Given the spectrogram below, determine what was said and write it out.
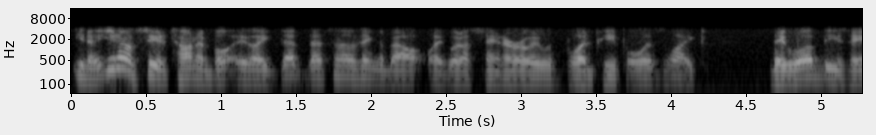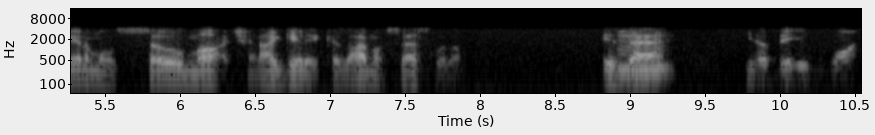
you know, you don't see a ton of blood. Like that. That's another thing about like what I was saying earlier with blood people is like they love these animals so much, and I get it because I'm obsessed with them. Is that Mhm. you know they want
